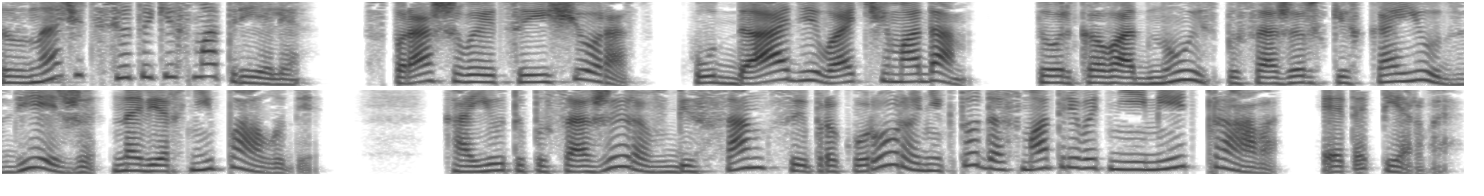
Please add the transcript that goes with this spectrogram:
Значит, все-таки смотрели. Спрашивается еще раз, куда девать чемодан? Только в одну из пассажирских кают, здесь же, на верхней палубе. Каюты пассажиров без санкции прокурора никто досматривать не имеет права. Это первое.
